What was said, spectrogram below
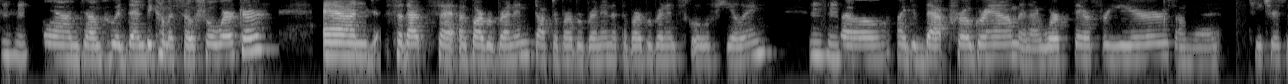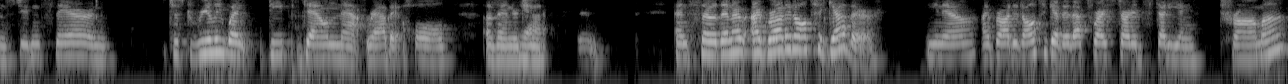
Mm-hmm. and um, who had then become a social worker and so that's uh, Barbara Brennan, Dr. Barbara Brennan at the Barbara Brennan School of Healing. Mm-hmm. So I did that program and I worked there for years on the teachers and students there and just really went deep down that rabbit hole of energy. Yeah. And so then I, I brought it all together. You know, I brought it all together. That's where I started studying trauma.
